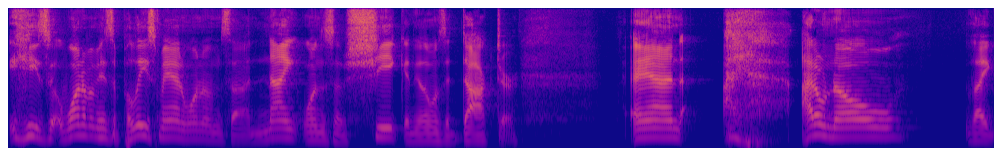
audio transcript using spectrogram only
he's one of them. He's a policeman. One of them's a knight. One's a sheik, and the other one's a doctor. And I I don't know, like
